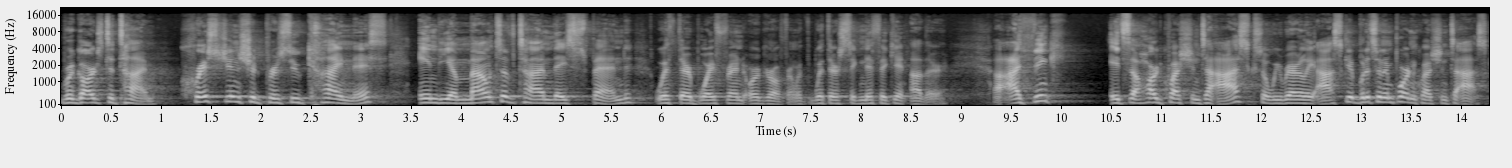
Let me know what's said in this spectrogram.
regards to time, Christians should pursue kindness in the amount of time they spend with their boyfriend or girlfriend, with, with their significant other. Uh, I think it's a hard question to ask, so we rarely ask it, but it's an important question to ask.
